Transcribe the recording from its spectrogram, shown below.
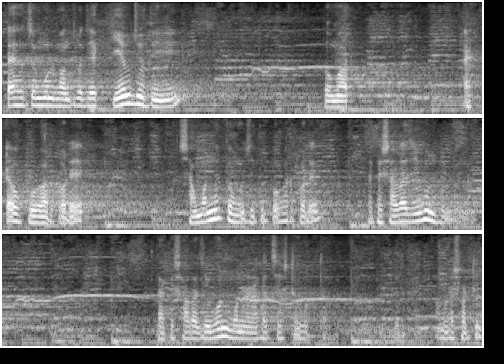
একটাই হচ্ছে মূল মন্ত্র যে কেউ যদি তোমার একটা উপকার করে, সামান্যতম যদি উপকার করে, তাকে সারা জীবন ভুলবে না। তাকে সারা জীবন মনে রাখার চেষ্টা করতে হবে। আমরা সঠিক,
